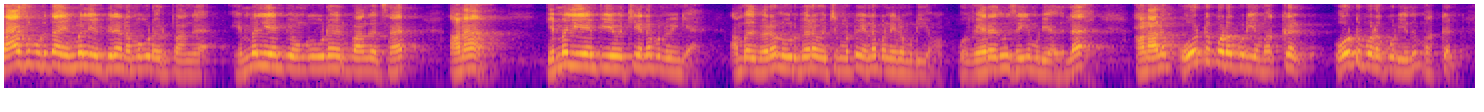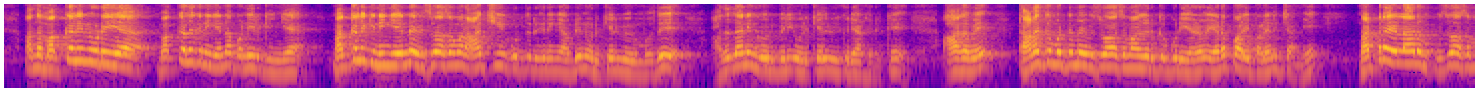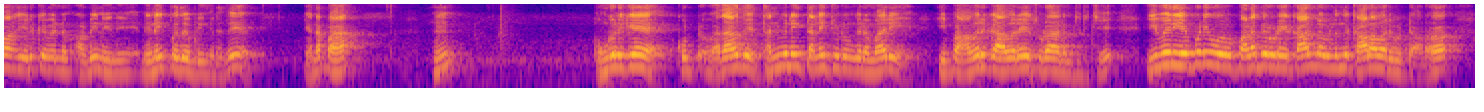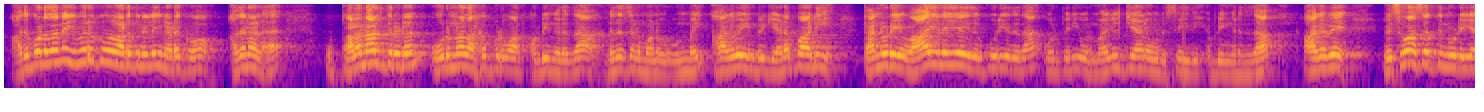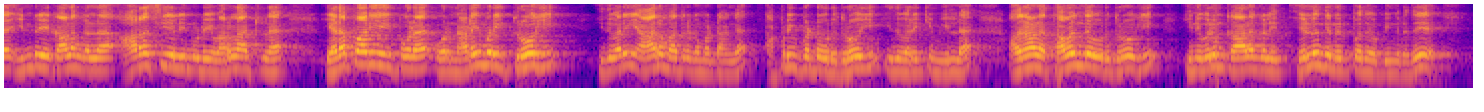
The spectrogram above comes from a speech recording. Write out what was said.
காசு கொடுத்தா எம்எல்ஏ எம்பிலாம் நம்ம கூட இருப்பாங்க. எம்எல்ஏ எம்பி உங்கள் கூட இருப்பாங்க சார். ஆனால் எம்எல்ஏ எம்பியை வச்சு என்ன பண்ணுவீங்க? ஐம்பது பேரோ நூறு பேரை வச்சு மட்டும் என்ன பண்ணிட முடியும்? வேறு எதுவும் செய்ய முடியாதுல்ல? ஆனாலும் ஓட்டு போடக்கூடிய மக்கள் ஓட்டு போடக்கூடியது மக்கள். அந்த மக்களினுடைய மக்களுக்கு நீங்கள் என்ன பண்ணியிருக்கீங்க மக்களுக்கு நீங்கள் என்ன விசுவாசமான ஆட்சியை கொடுத்துருக்கிறீங்க அப்படின்னு ஒரு கேள்வி வரும்போது அதுதான் இங்கே ஒரு பெரிய ஒரு கேள்விக்குறியாக இருக்குது ஆகவே தனக்கு மட்டுமே விசுவாசமாக இருக்கக்கூடிய எடப்பாடி பழனிசாமி மற்ற எல்லாரும் விசுவாசமாக இருக்க வேண்டும் அப்படின்னு நினை- நினைப்பது அப்படிங்கிறது என்னப்பா? ம்? உங்களுக்கே குட்டு அதாவது தன்வினை தன்னை சுடுங்கிற மாதிரி இப்போ அவருக்கு அவரே சுட ஆரம்பிச்சிருச்சு. இவர் எப்படி பல பேருடைய காலில் விழுந்து காலாவாரி விட்டாரோ அதுபோல் தானே இவருக்கும் அடுத்த நிலை நடக்கும். அதனால் பல நாள் திருடன் ஒரு நாள் அகப்படுவான் அப்படிங்கிறது தான் நிதர்சனமான ஒரு உண்மை. ஆகவே இன்றைக்கு எடப்பாடி தன்னுடைய வாயிலேயே இதை கூறியது தான் ஒரு பெரிய ஒரு மகிழ்ச்சியான ஒரு செய்தி அப்படிங்கிறது தான் ஆகவே விசுவாசத்தினுடைய இன்றைய காலங்களில் அரசியலினுடைய வரலாற்றில் எடப்பாடியைப் போல ஒரு நடைமுறை துரோகி இதுவரை யாரும் பார்த்துருக்க மாட்டாங்க. அப்படிப்பட்ட ஒரு துரோகி இதுவரைக்கும் இல்லை. அதனால் தவழ்ந்த ஒரு துரோகி இனி வரும் காலங்களில் எழுந்து நிற்பது அப்படிங்கிறது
